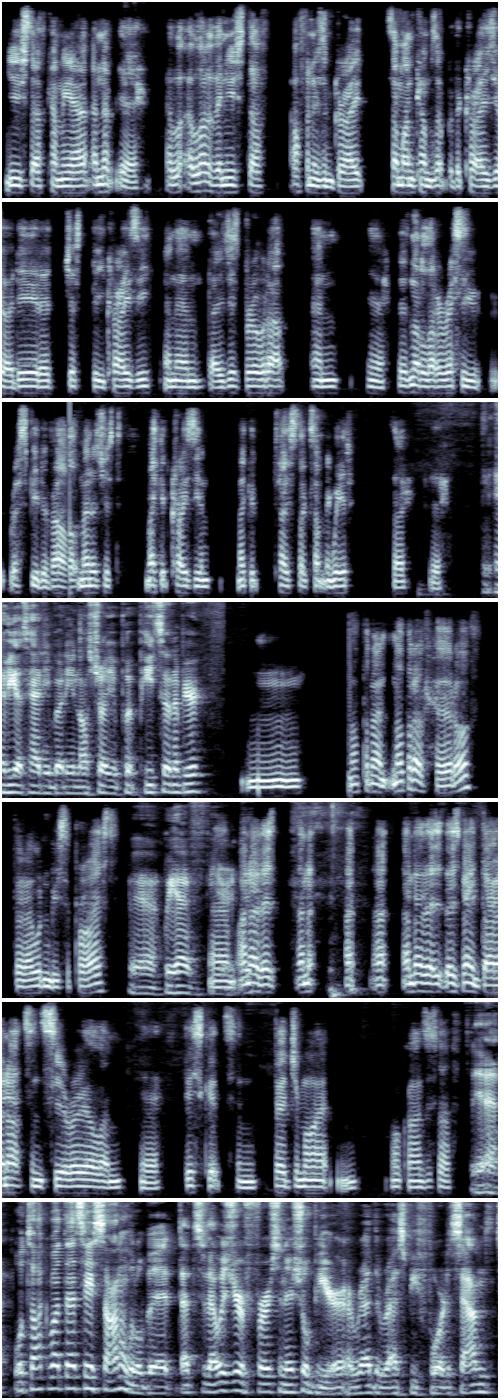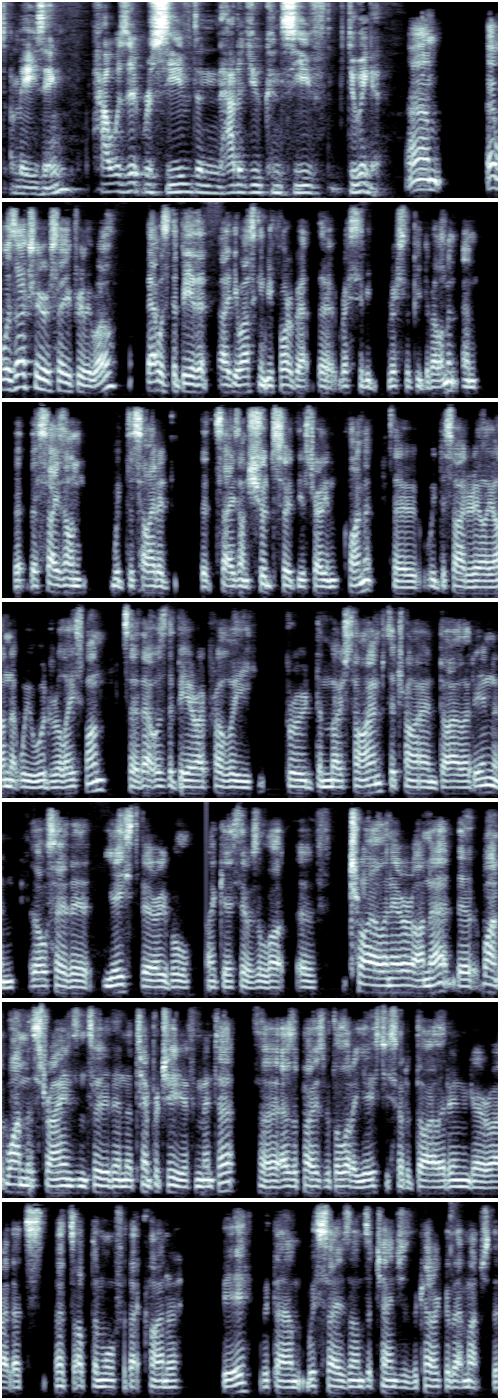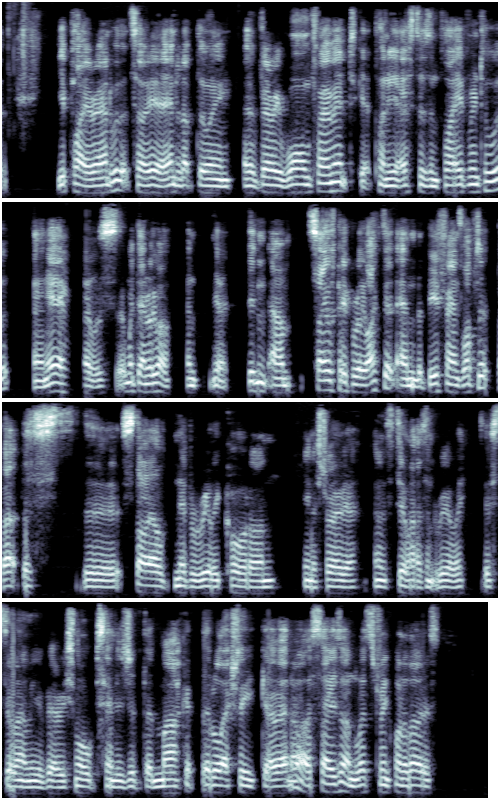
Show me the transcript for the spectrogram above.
new stuff coming out. And yeah, a, lot of the new stuff often isn't great. Someone comes up with a crazy idea to just be crazy and then they just brew it up. And yeah, there's not a lot of recipe, recipe development. It's just make it crazy and make it taste like something weird. So yeah. Have you guys had anybody in Australia put pizza in a beer? Mm, not that I, not that I've heard of, but I wouldn't be surprised. Yeah, we have. Um, I know there's, I know, I, I know there's been donuts and cereal and yeah, biscuits and Vegemite and all kinds of stuff. Yeah, we'll talk about that saison a little bit. That's that was your first initial beer. I read the recipe for it. It sounds amazing. How was it received, and how did you conceive doing it? Um, it was actually received really well. That was the beer that uh, you were asking before about the recipe recipe development, and the, the saison. We decided that saison should suit the Australian climate, so we decided early on that we would release one. So that was the beer I probably brewed the most times to try and dial it in. And also the yeast variable, I guess there was a lot of trial and error on that. The, one, one, the strains and two, then the temperature you ferment at. So as opposed with a lot of yeast, you sort of dial it in and go, right, that's, that's optimal for that kind of beer. With, um, with saisons, it changes the character that much that you play around with it. So yeah, I ended up doing a very warm ferment to get plenty of esters and flavor into it. And yeah, it was, it went down really well. And yeah, didn't, um, salespeople really liked it and the beer fans loved it, but the, the style never really caught on in Australia, and it still hasn't really. There's still only a very small percentage of the market that'll actually go out, oh, Saison, let's drink one of those.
